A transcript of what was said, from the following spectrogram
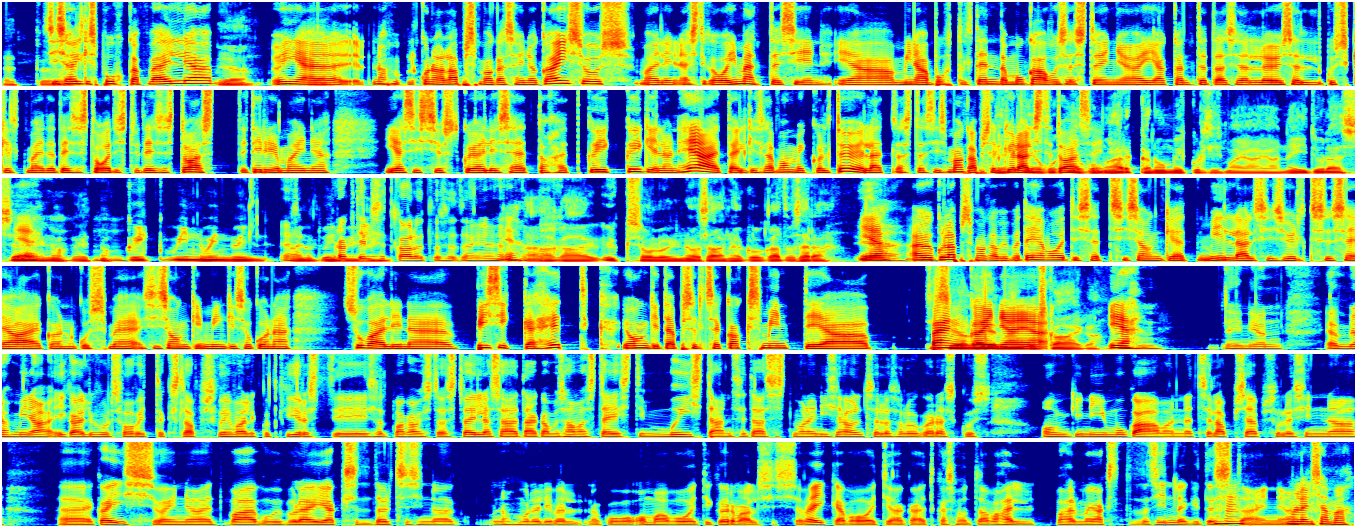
et. siis algis puhkab välja yeah,, meie yeah. noh, kuna laps magas on ju kaisus, ma olin hästi kaua imetasin ja mina puhtalt enda mugavusest on ju ei hakanud teda seal öösel kuskilt, ma ei tea, teisest voodist või teisest toast tirima on ju. ja siis justkui oli see, et noh, et kõik, kõigil on hea, et algis läheb hommikul tööle, et las ta siis magab seal külaliste toas. kui ma ärkan hommikul, siis ma ei aja neid üles yeah., noh, et noh, kõik win-win-win, ainult win-win. praktilised kaalutlused on ju. aga üks oluline osa nagu kadus ära. jah, aga kui laps magab juba teie voodis, et siis ongi, et millal siis üldse see aeg on, kus me siis ongi mingisugune suvaline pisike hetk ja ongi täpselt see kaks minti ja bäng on ju ja, jah. Mhm. ei, nii on. Ja noh, mina igal juhul soovitaks laps võimalikult kiiresti sealt magamistoast välja saada, aga ma samas täiesti mõistan seda, sest ma olen ise olnud selles olukorras, kus ongi nii mugav on, et see laps jääb sulle sinna äh, kaissu on ju, et vaevu võib-olla ei jaksa teda üldse sinna noh, mul oli veel nagu oma voodi kõrval siis see väike voodi, aga et kas ma ta vahel, vahel ma ei jaksanud teda sinnagi tõsta, mhm. onju. mul oli sama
